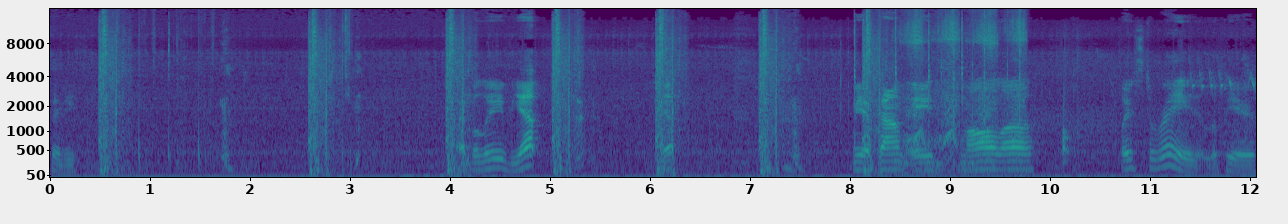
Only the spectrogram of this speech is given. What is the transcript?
city. I believe, yep. Yep. We have found a small, uh, place to raid, it appears.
